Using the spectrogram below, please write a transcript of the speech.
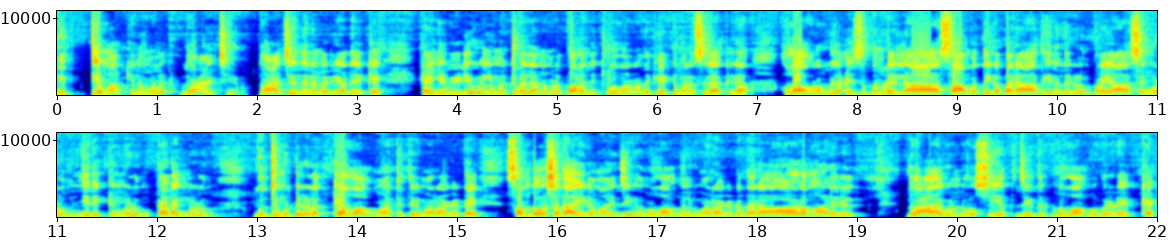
നിത്യമാക്കി നമ്മൾ ദ്വാ ചെയ്യണം. ദ്വാ ചെയ്യുന്നതിന്റെ മര്യാദയൊക്കെ കഴിഞ്ഞ വീഡിയോകളിലും മറ്റുമെല്ലാം നമ്മൾ പറഞ്ഞിട്ടുള്ളതാണ്. അത് കേട്ട് മനസ്സിലാക്കുക. അള്ളാഹു റബ്ബുൽ ഐസത്ത് നമ്മുടെ എല്ലാ സാമ്പത്തിക പരാധീനതകളും പ്രയാസങ്ങളും ഞെരുക്കങ്ങളും കടങ്ങളും ബുദ്ധിമുട്ടുകളൊക്കെ അള്ളാഹു മാറ്റി തരുമാറാകട്ടെ സന്തോഷദായകമായ ജീവിതം അള്ളാഹു നൽകുമാറാകട്ടെ. ധാരാളം ആളുകൾ ദ്വാ കൊണ്ട് വസീയത്ത് ചെയ്തിട്ടുണ്ട്. അള്ളാഹു അവരുടെയൊക്കെ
